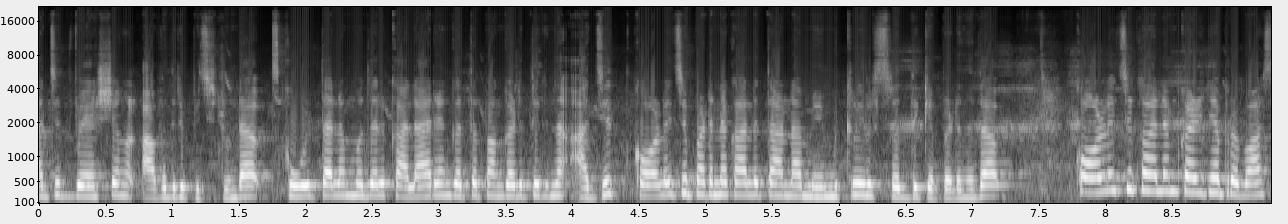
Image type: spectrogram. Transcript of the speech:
അജിത് വേഷങ്ങൾ അവതരിപ്പിച്ചിട്ടുണ്ട്. സ്കൂൾ തലം മുതൽ കലാരംഗത്ത് പങ്കെടുത്തിരുന്ന അജിത് കോളേജ് പഠനകാലത്താണ് മിമിക്രിയിൽ ശ്രദ്ധിക്കപ്പെടുന്നത്. കോളേജ് കാലം കഴിഞ്ഞ പ്രവാസ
